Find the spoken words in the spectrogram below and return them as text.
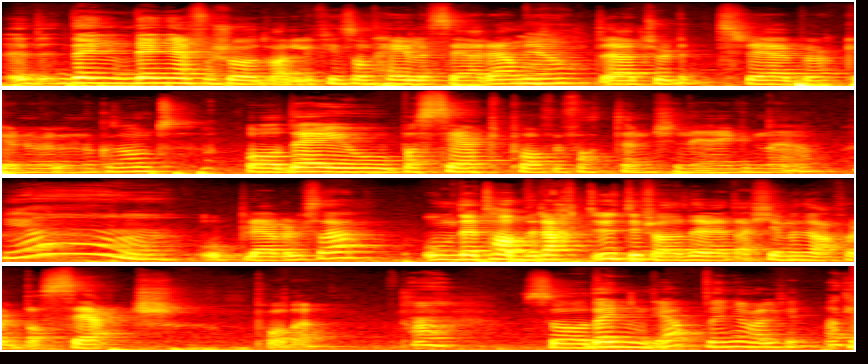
den, den er for så vidt veldig fin, sånn hele serien. Ja. Det, jeg tror det er tre bøker nå, eller noe sånt. Og det er jo basert på forfatteren sine egne Ja. opplevelser. Om det er tatt rett ut ifra det, det vet jeg ikke, men det er i hvert fall basert på det. Ah. Så den, ja, den er veldig fin. Ok,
